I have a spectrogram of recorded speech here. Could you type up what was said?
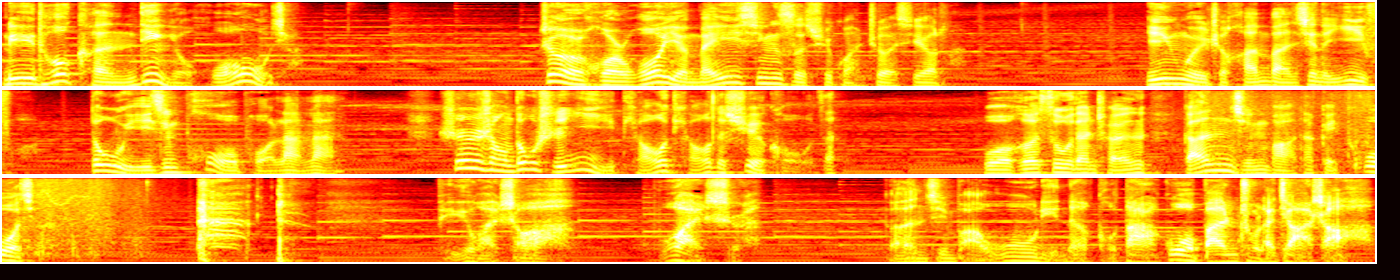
里头肯定有活物件。这会儿我也没心思去管这些了，因为这韩半仙的衣服都已经破破烂烂，身上都是一条条的血口子。我和苏丹晨赶紧把他给拖起来。皮外伤，不碍事，赶紧把屋里那口大锅搬出来架上。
